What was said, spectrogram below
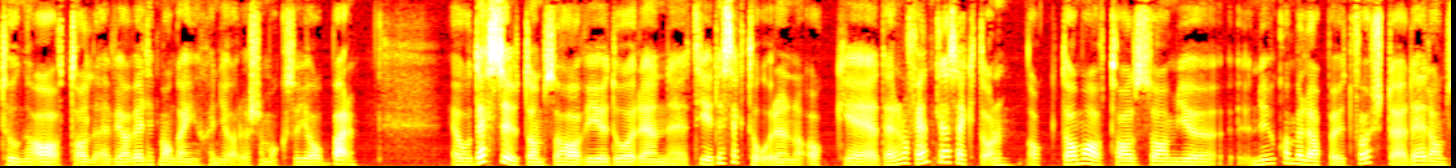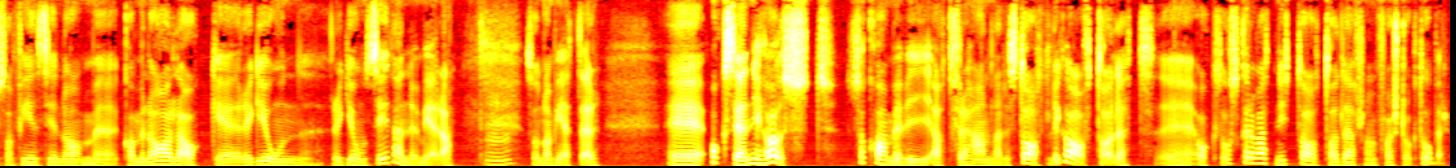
tunga avtal där vi har väldigt många ingenjörer som också jobbar. Och dessutom så har vi ju då den tredje sektorn och det är den offentliga sektorn. Och de avtal som ju nu kommer löpa ut först där, det är de som finns inom kommunala och region, regionsidan numera. Mm. Som de heter. Eh, och sen i höst så kommer vi att förhandla det statliga avtalet eh, och då ska det vara ett nytt avtal där från 1 oktober.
